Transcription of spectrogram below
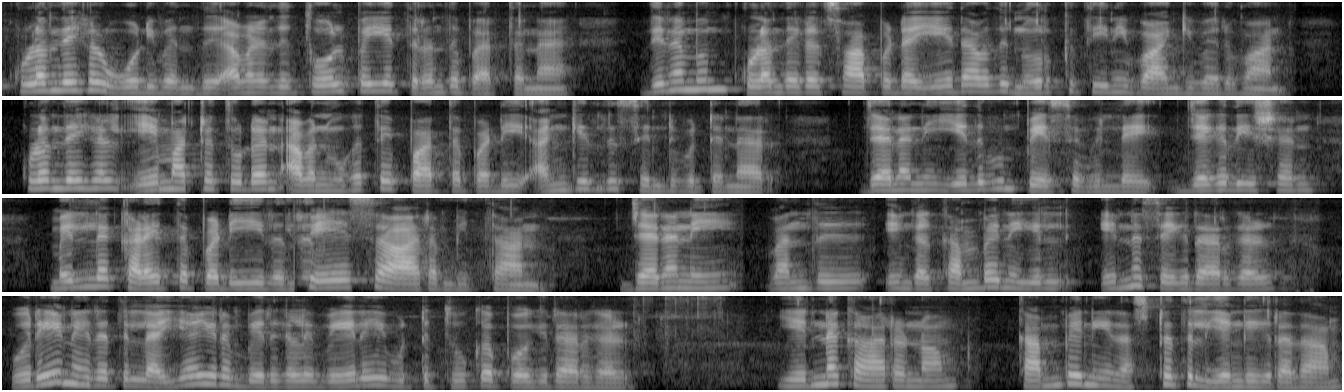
குழந்தைகள் ஓடி வந்து அவனது தோல்பையை திறந்து பார்த்தன. தினமும் குழந்தைகள் சாப்பிட ஏதாவது நொறுக்கு தீனி வாங்கி வருவான். குழந்தைகள் ஏமாற்றத்துடன் அவன் முகத்தை பார்த்தபடி அங்கிருந்து சென்று விட்டனர். ஜனனி எதுவும் பேசவில்லை. ஜெகதீஷன் மெல்ல களைத்தபடி இருந்து பேச ஆரம்பித்தான். ஜனனி வந்து எங்கள் கம்பெனியில் என்ன செய்கிறார்கள்? ஒரே நேரத்தில் ஐயாயிரம் பேர்களை வேலையை விட்டு தூக்கப் போகிறார்கள். என்ன காரணம்? கம்பெனி நஷ்டத்தில் இயங்குகிறதாம்.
